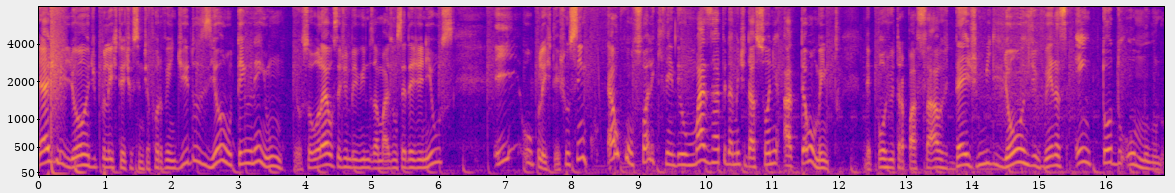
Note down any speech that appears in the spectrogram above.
10 milhões de Playstation 5 já foram vendidos e eu não tenho nenhum. Eu sou o Léo, sejam bem-vindos a mais um CDG News. E o Playstation 5 é o console que vendeu mais rapidamente da Sony até o momento, depois de ultrapassar os 10 milhões de vendas em todo o mundo.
